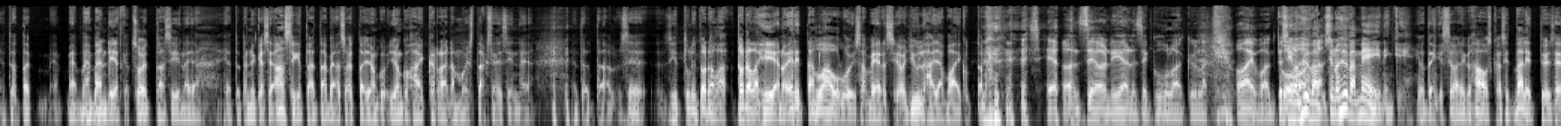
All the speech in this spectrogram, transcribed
ja tota, meidän bändin jätkät soittaa siinä ja, ja tota, nykäisen Anssikin taitaa vielä soittaa jonkun, jonkun haikkaraidan muistaakseni sinne. Ja, ja tota, se, siitä tuli todella, todella hieno, erittäin lauluisa versio, jylhä ja vaikuttava. se, on, se on hieno, se kuuluu kyllä aivan ja siinä on, hyvä, siinä on hyvä meininki jotenkin, se on aika hauskaa. Sitten välittyy se,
